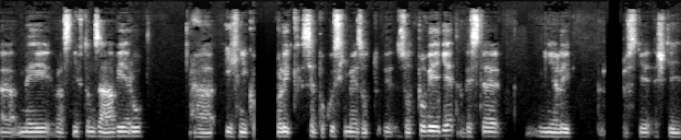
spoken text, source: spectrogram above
Eh, my vlastně v tom závěru jich několik se pokusíme zodpovědět, abyste měli prostě ještě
